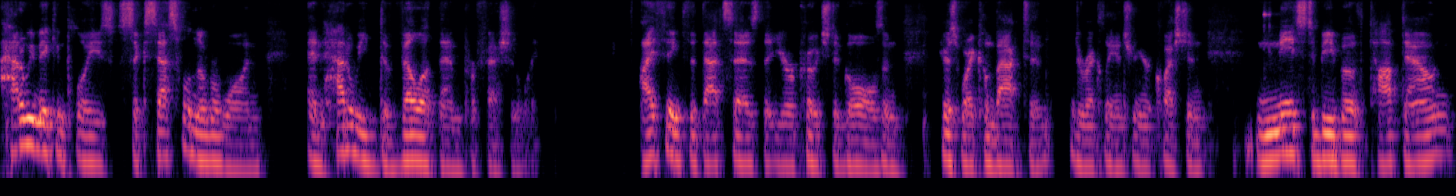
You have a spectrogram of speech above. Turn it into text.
how do we make employees successful? Number one, and how do we develop them professionally? I think that that says that your approach to goals, and here's where I come back to directly answering your question, needs to be both top down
